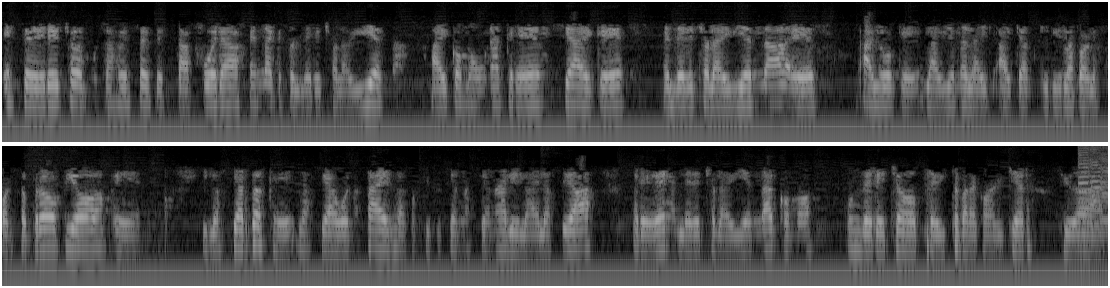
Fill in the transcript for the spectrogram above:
este derecho que muchas veces está fuera de agenda, que es el derecho a la vivienda. Hay como una creencia de que el derecho a la vivienda es algo que la vivienda hay, hay que adquirirla por el esfuerzo propio. Eh, y lo cierto es que la Ciudad de Buenos Aires, la Constitución Nacional y la de la ciudad prevén el derecho a la vivienda como un derecho previsto para cualquier ciudadano.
